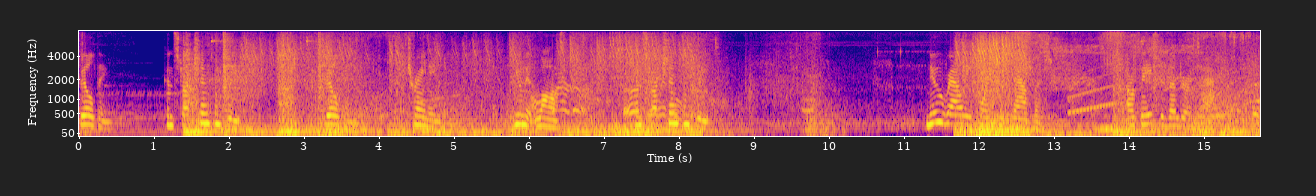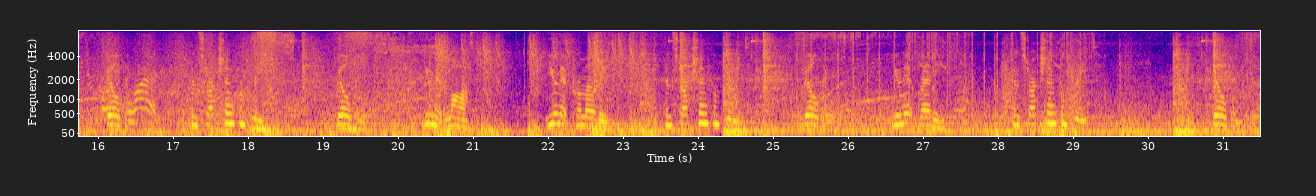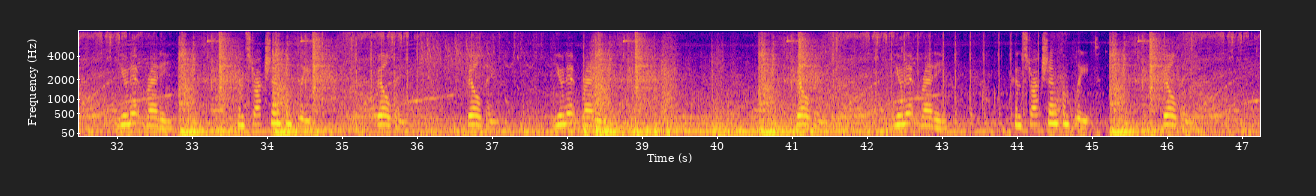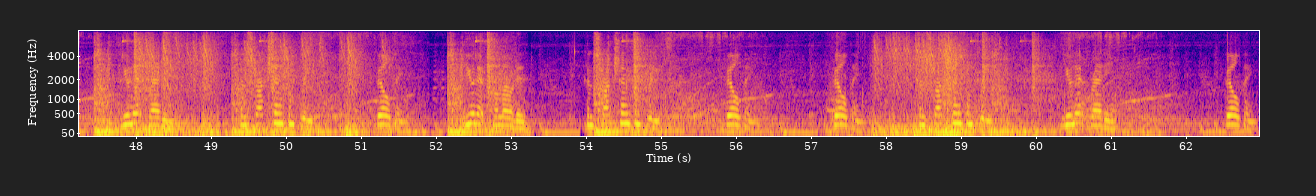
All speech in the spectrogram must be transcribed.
Building. Construction complete. Building. Training. Unit lost. Construction complete. New rally point established. Our base is under attack. Building. Construction complete. Building. Unit lost. Unit promoted. Construction complete. Building. Unit ready. Construction complete. Building. Unit ready. Construction complete. Building. Building. Unit ready. Building. Unit ready. Construction complete. Building. Unit ready. Construction complete. Building. Unit promoted. Construction complete. Building. Building. Construction complete. Unit ready. Building.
